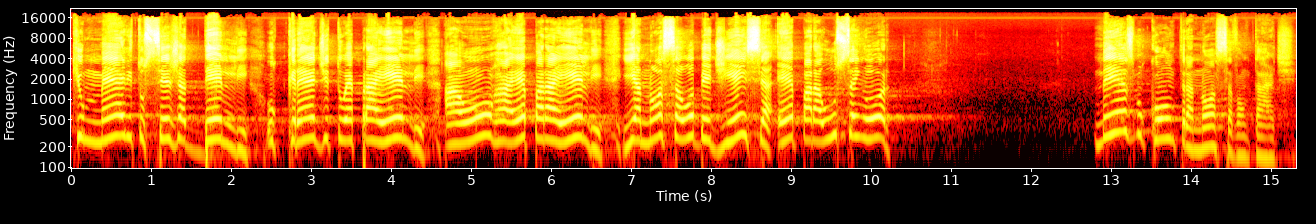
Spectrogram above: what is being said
que o mérito seja dele, o crédito é para ele, a honra é para ele e a nossa obediência é para o Senhor. Mesmo contra a nossa vontade.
